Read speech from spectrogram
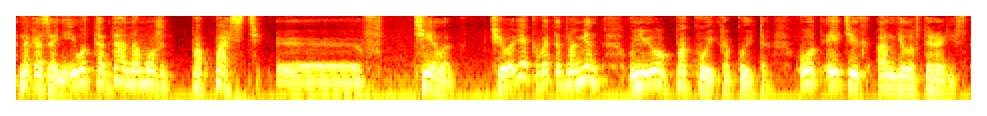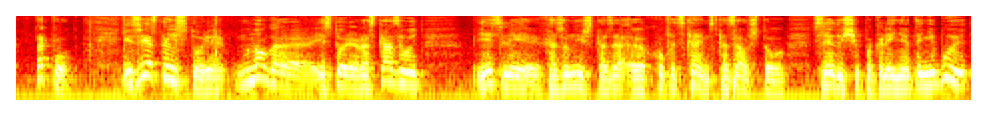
наказание. И вот когда она может попасть э, в тело человека, в этот момент у нее покой какой-то от этих ангелов-террористов. Так вот, известная история, много историй рассказывают если Хазуныш сказал, э, Хофецкайм сказал, что следующее поколение это не будет,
